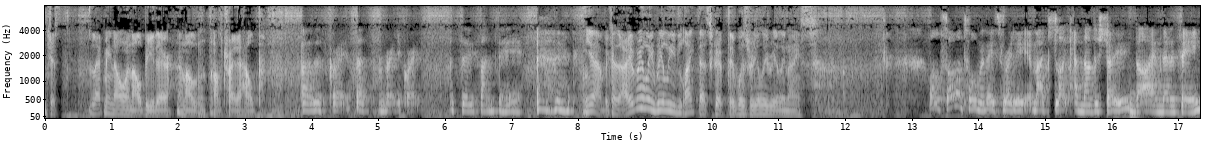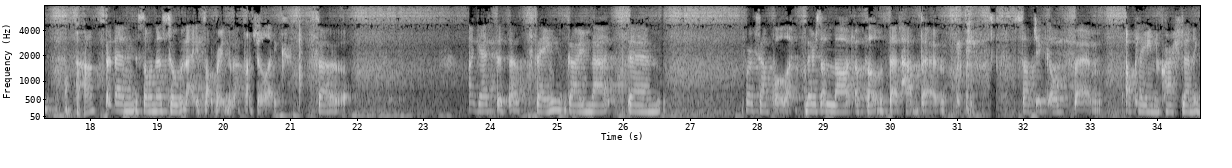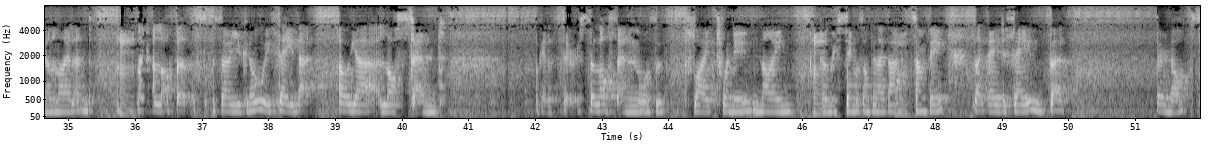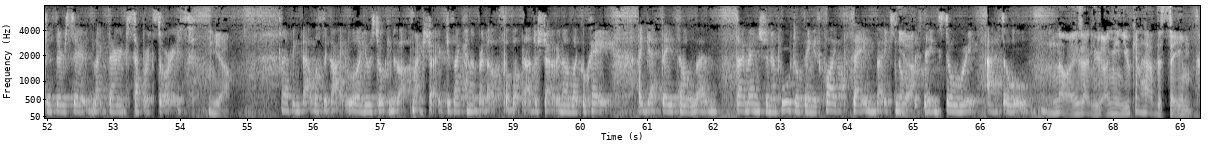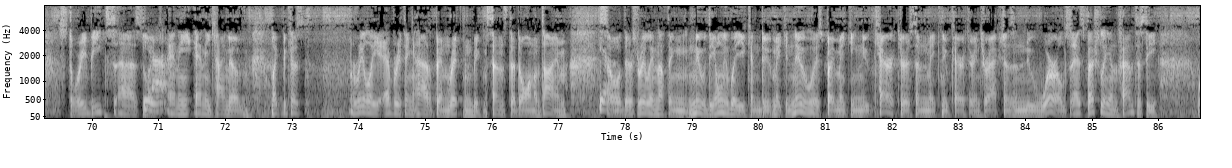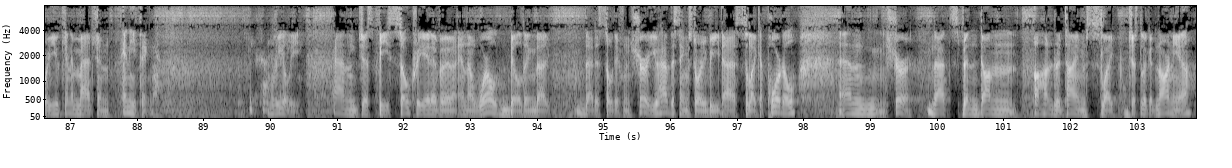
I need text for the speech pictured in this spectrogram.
just let me know and I'll be there and I'll I'll try to help. Oh, that's great. That's really great. It's so fun to hear. Yeah, because I really really like that script. It was really really nice. well, someone told me that it's really much like another show that I've never seen, Uh huh. but then someone else told me that it's not really that much alike. So I guess it's a thing going that, um, for example, like there's a lot of films that have the subject of um, a plane crash landing on an island, like a lot of films. So you can always say that, oh yeah, Lost and okay, that's serious. The Lost and was a flight 29 go missing or something like that. Something like they're the same, but they're not because they're so, like they're separate stories. Yeah. And I think that was the guy. Well, he was talking about my show because I kind of read up about the other show, and I was like, okay, I get this whole um, dimension and portal thing is quite the same, but it's not Yeah. the same story at all. No, exactly. I mean, you can have the same story beats as like Yeah. any any kind of like because really everything has been written be- since the dawn of time. Yeah. So there's really nothing new. The only way you can do make it new is by making new characters and make new character interactions and new worlds, especially in fantasy where you can imagine anything Exactly. really. And just be so creative uh, in a world building that that is so different. Sure you have the same story beat as like a portal. And sure that's been done a hundred times. Like just look at narnia.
